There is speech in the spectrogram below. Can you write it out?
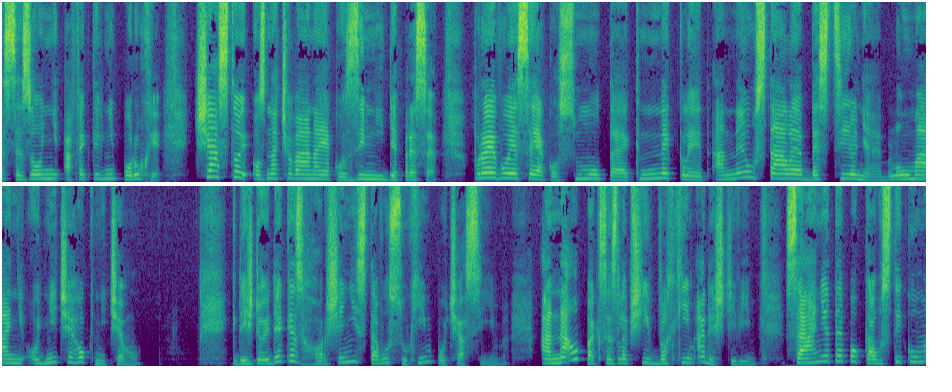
sezónní afektivní poruchy, často je označována jako zimní deprese. Projevuje se jako smutek, neklid a neustálé bezcílně bloumání od ničeho k ničemu. Když dojde ke zhoršení stavu suchým počasím a naopak se zlepší vlhkým a deštivým, sáhněte po kaustikum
